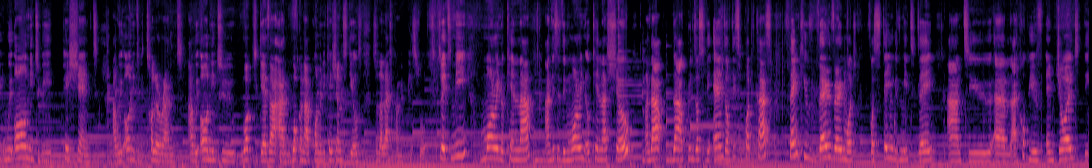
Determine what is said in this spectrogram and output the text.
we, all need to be patient and we all need to be tolerant and we all need to work together and work on our communication skills so that life can be peaceful. So it's me, Morin Okenla, and this is the Morin Okenla show. And that that brings us to the end of this podcast. Thank you very very much for staying with me today and to um, I hope you've enjoyed the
